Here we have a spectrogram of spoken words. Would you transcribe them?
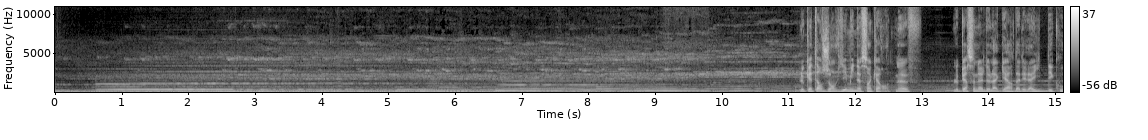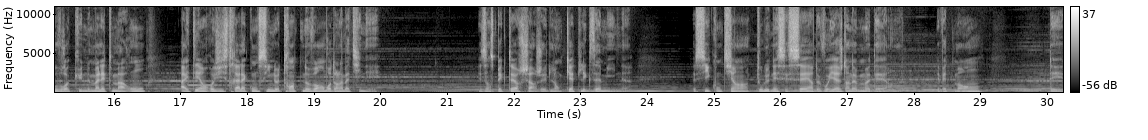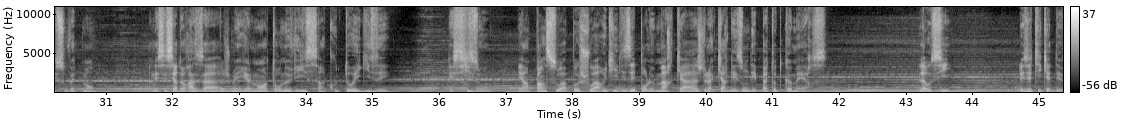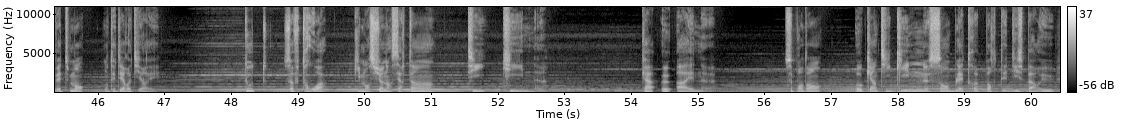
Le 14 janvier 1949, le personnel de la gare d'Adélaïde découvre qu'une mallette marron a été enregistrée à la consigne le 30 novembre dans la matinée. Les inspecteurs chargés de l'enquête l'examinent. Celle-ci contient tout le nécessaire de voyage d'un homme moderne. Des vêtements, des sous-vêtements, un nécessaire de rasage, mais également un tournevis, un couteau aiguisé, des ciseaux et un pinceau à pochoir utilisé pour le marquage de la cargaison des bateaux de commerce. Là aussi, les étiquettes des vêtements ont été retirées. Toutes sauf trois qui mentionnent un certain T. K-E-A-N-E. Cependant, aucun T. Ne semble être porté disparu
